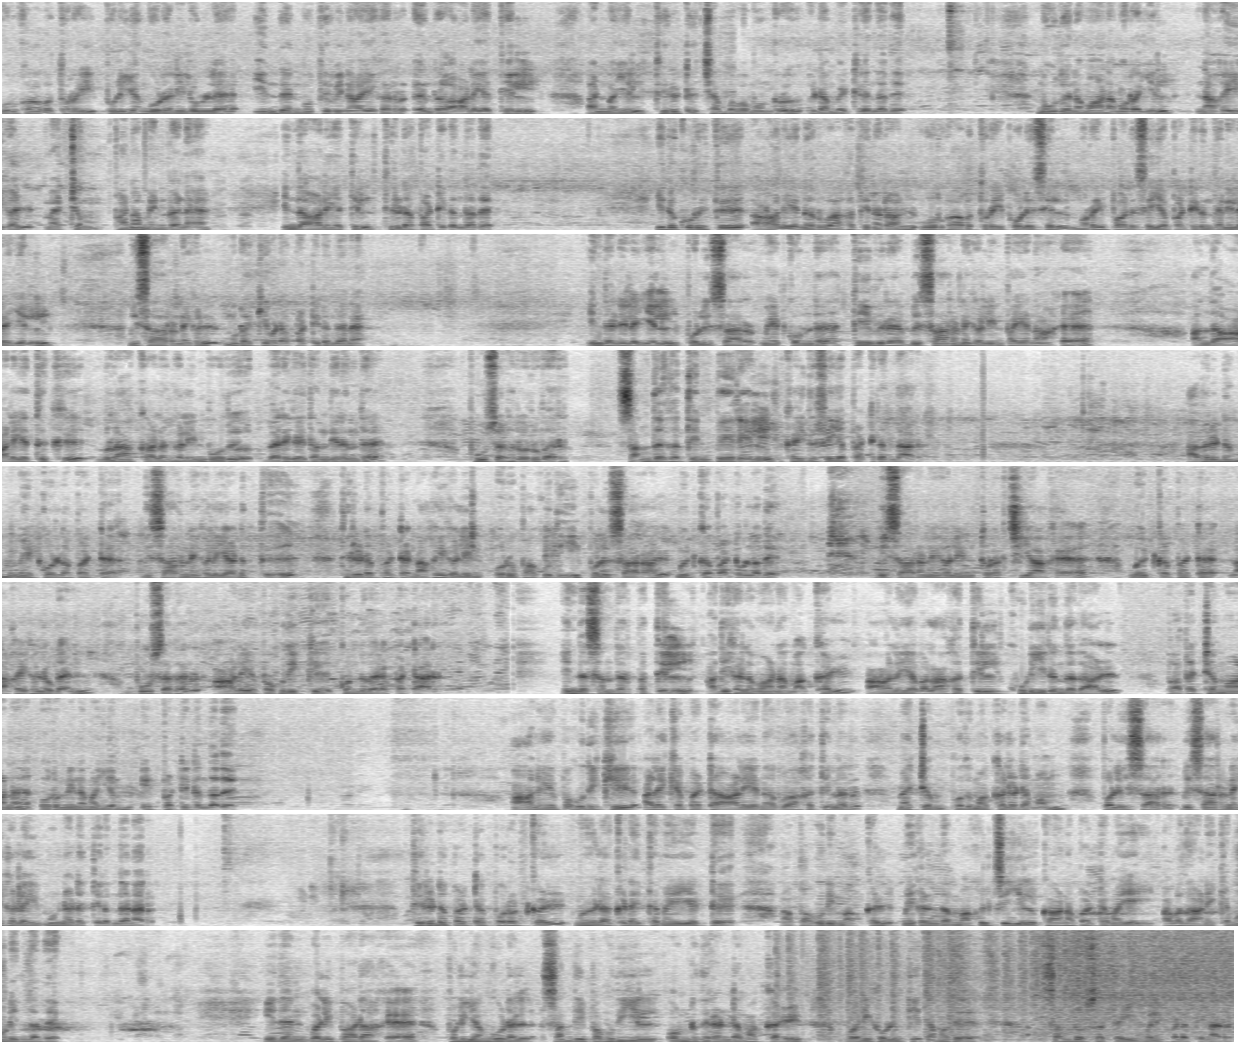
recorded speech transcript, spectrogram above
ஊர்காவத்துறை புளியங்குடலில் உள்ள இந்தன் முத்து விநாயகர் என்ற ஆலயத்தில் அண்மையில் திருட்டுச் சம்பவம் ஒன்று இடம்பெற்றிருந்தது. நூதனமான முறையில் நகைகள் மற்றும் பணம் என்பன இந்த ஆலயத்தில் திருடப்பட்டிருந்தது. இது குறித்து ஆலய நிர்வாகத்தினரால் ஊர்காவத்துறை போலீசில் முறைப்பாடு செய்யப்பட்டிருந்த நிலையில் விசாரணைகள் முடக்கிவிடப்பட்டிருந்தன. இந்த நிலையில் போலீசார் மேற்கொண்ட தீவிர விசாரணைகளின் பயனாக அந்த ஆலயத்துக்கு விழா காலங்களின் போது வருகை தந்திருந்த பூசகர் ஒருவர் சந்தேகத்தின் பேரில் கைது செய்யப்பட்டிருந்தார். அவரிடம் மேற்கொள்ளப்பட்ட விசாரணைகளை அடுத்து திருடப்பட்ட நகைகளின் ஒரு பகுதி போலீசாரால் மீட்கப்பட்டுள்ளது. விசாரணைகளின் தொடர்ச்சியாக மீட்கப்பட்ட நகைகளுடன் பூசகர் ஆலய பகுதிக்கு கொண்டு வரப்பட்டார். இந்த சந்தர்ப்பத்தில் அதிகளவான மக்கள் ஆலய வளாகத்தில் கூடியிருந்ததால் பதற்றமான ஒரு நிலைமையும் ஏற்பட்டிருந்தது. ஆலய பகுதிக்கு அழைக்கப்பட்ட ஆலய நிர்வாகத்தினர் மற்றும் பொதுமக்களிடமும் போலீசார் விசாரணைகளை முன்னெடுத்திருந்தனர். திருடப்பட்ட பொருட்கள் மீள கிடைத்தமையிட்டு அப்பகுதி மக்கள் மிகுந்த மகிழ்ச்சியில் காணப்பட்டமையை அவதானிக்க முடிந்தது. இதன் வெளிப்பாடாக புளியங்கூடல் சந்தி பகுதியில் ஒன்று திரண்ட மக்கள் வெடிகொளுத்தி தமது சந்தோஷத்தை வெளிப்படுத்தினர்.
